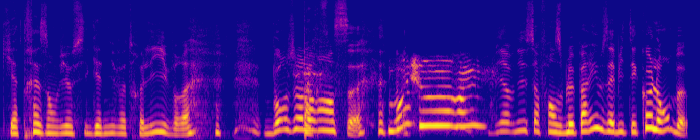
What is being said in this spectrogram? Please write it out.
qui a très envie aussi de gagner votre livre. Bonjour Laurence. Bonjour. Bienvenue sur France Bleu Paris. Vous habitez Colombe.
